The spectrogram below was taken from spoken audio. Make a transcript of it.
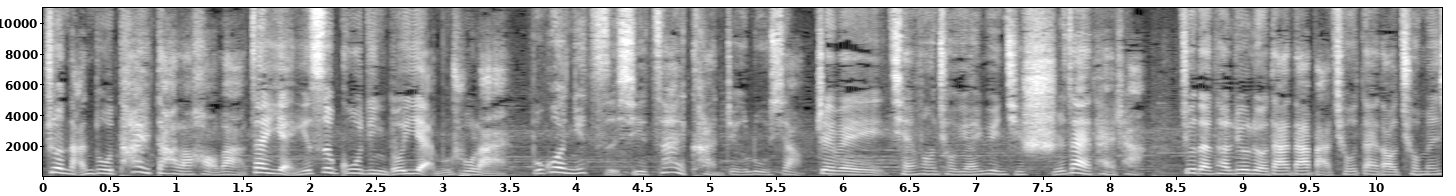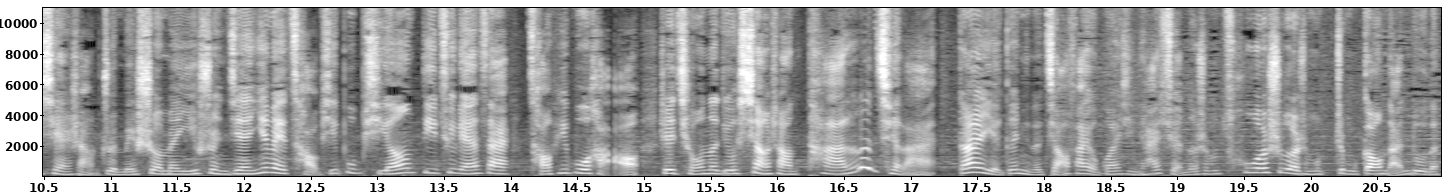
这难度太大了，好吧，再演一次估计你都演不出来。不过你仔细再看这个录像，这位前锋球员运气实在太差。就在他溜溜达达把球带到球门线上，准备射门一瞬间，因为草皮不平，地区联赛草皮不好，这球呢就向上弹了起来。当然也跟你的脚法有关系，你还选择什么搓射什么这么高难度的，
